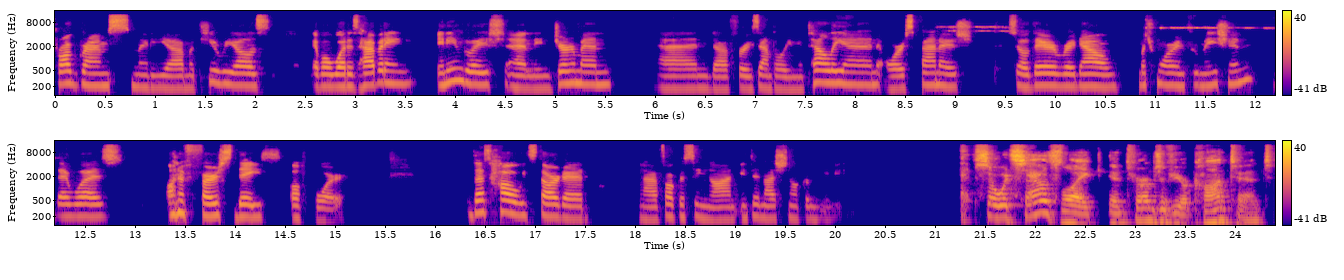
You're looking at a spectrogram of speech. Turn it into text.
programs, media materials about what is happening in English and in German, and uh, for example in Italian or Spanish. So there right now much more information there was on the first days of war. That's how we started uh, focusing on international community. So it sounds like, in terms of your content,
